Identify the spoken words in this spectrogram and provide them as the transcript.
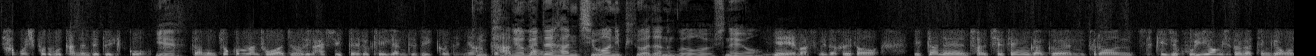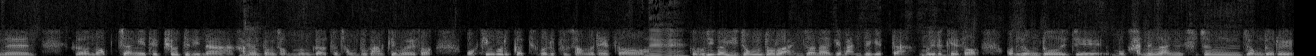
하고 싶어도 못하는 데도 있고 예. 일단은 조금만 도와주면 우리가 할 수 있다 이렇게 얘기하는 데도 있거든요. 그럼 그러니까 방역에 막상- 대한 지원이 필요하다는 것이네요. 예, 예, 맞습니다. 그래서 일단은 저제 생각은 그런 특히 이제 고위험 시설 같은 경우는 그런 업장의 대표들이나 감염병 전문가 어떤 정부가 함께 모여서 working group 같은 거를 구성을 해서 네. 그러니까 우리가 이 정도로 안전하게 만들겠다. 뭐 음. 이렇게 해서 어느 정도 이제 뭐 가능한 수준 정도를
